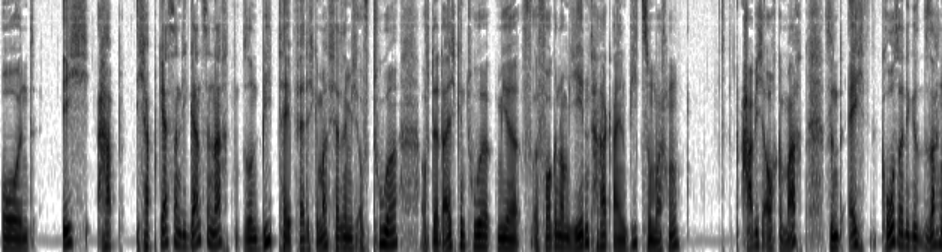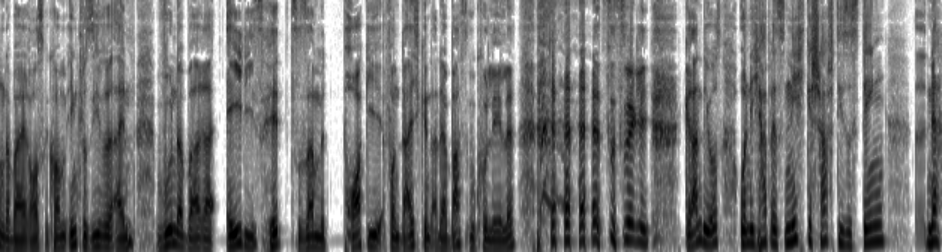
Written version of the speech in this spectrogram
Und ich habe ich habe gestern die ganze Nacht so ein Beat-Tape fertig gemacht. Ich hatte nämlich auf Tour, auf der Deichkind-Tour, mir vorgenommen, jeden Tag einen Beat zu machen. Habe ich auch gemacht. Sind echt großartige Sachen dabei rausgekommen, inklusive ein wunderbarer 80s-Hit zusammen mit Porky von Deichkind an der Bass-Ukulele. es ist wirklich grandios. Und ich habe es nicht geschafft, dieses Ding, ne,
